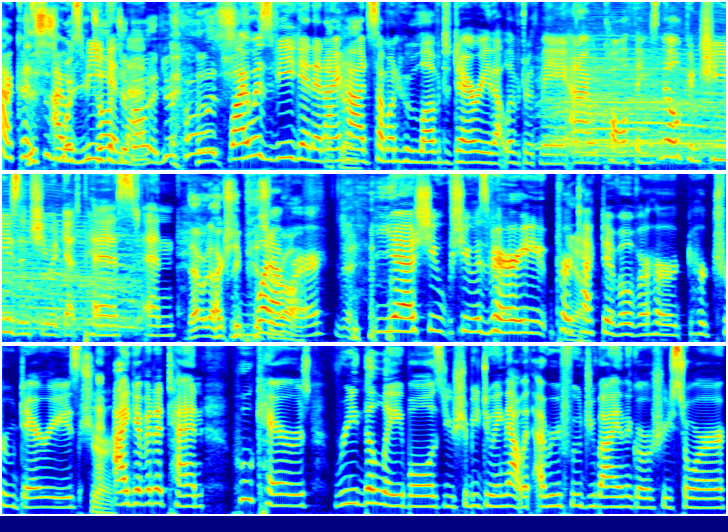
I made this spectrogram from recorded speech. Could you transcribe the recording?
yeah because I was vegan talked about then. your college. Well, I was vegan and I had someone who loved dairy that lived with me, and I would call things milk and cheese, and she would get pissed and that would actually piss her whatever. yeah, she she was very protective over her her true dairies. Sure. I give it a ten. Who cares? Read the labels. You should be doing that with every food you buy in the grocery store.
